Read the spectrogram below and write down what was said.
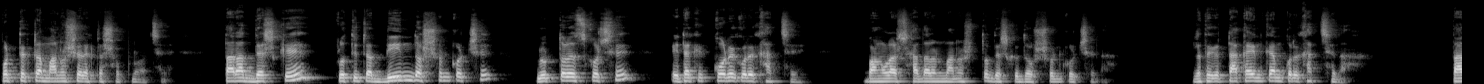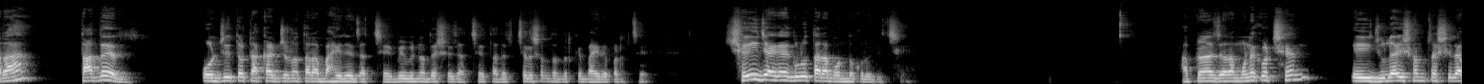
প্রত্যেকটা মানুষের একটা স্বপ্ন আছে। তারা দেশকে প্রতিটা দিন দর্শন করছে, লুটতরাজ করছে, এটাকে করে করে খাচ্ছে। বাংলার সাধারণ মানুষ তো দেশকে দর্শন করছে না। এটা থেকে টাকা ইনকাম করে খাচ্ছে না। তারা তাদের অর্জিত টাকার জন্য তারা বাইরে যাচ্ছে, বিভিন্ন দেশে যাচ্ছে, তাদের ছেলে সন্তানদেরকে বাইরে পাঠাচ্ছে। সেই জায়গাগুলো তারা বন্ধ করে দিচ্ছে। আপনারা যারা মনে করছেন এই জুলাই সন্ত্রাসীরা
